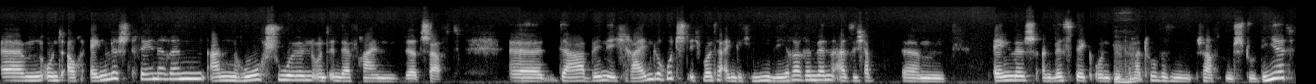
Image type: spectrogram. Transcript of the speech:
ähm, und auch Englischtrainerin an Hochschulen und in der freien Wirtschaft. Äh, da bin ich reingerutscht. Ich wollte eigentlich nie Lehrerin werden. Also ich habe ähm, Englisch, Anglistik und mhm. Literaturwissenschaften studiert,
